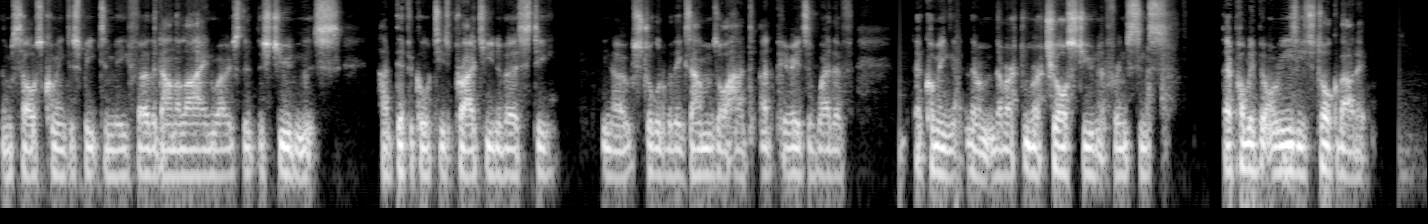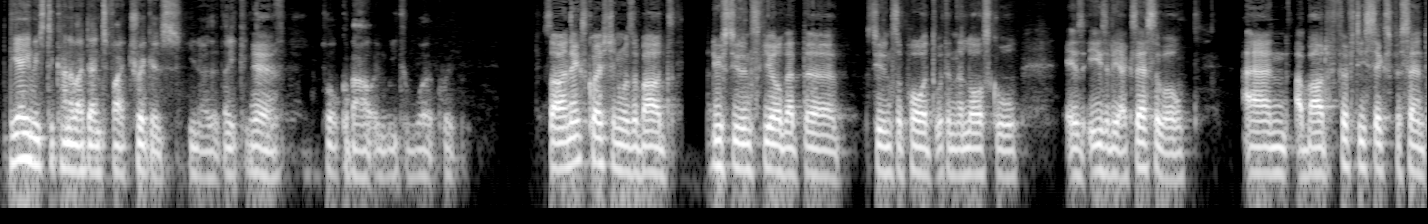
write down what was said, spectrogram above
themselves coming to speak to me further down the line, whereas the, the student that's had difficulties prior to university, you know, struggled with exams or had, had periods of where they've they're coming, they're, they're a mature student, for instance, they're probably a bit more easy to talk about it. The aim is to kind of identify triggers, you know, that they can yeah. kind of talk about and we can work with. So our next question was about do students feel that the student support within the law school is easily accessible? And about 56%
